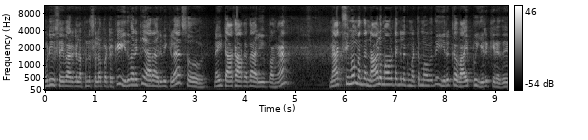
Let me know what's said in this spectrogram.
முடிவு செய்வார்கள் அப்படின்னு சொல்லப்பட்டிருக்கு. இதுவரைக்கும் யாரும் அறிவிக்கலை. ஸோ நைட் ஆக ஆக தான் அறிவிப்பாங்க. மேக்ஸிமம் அந்த நாலு மாவட்டங்களுக்கு மட்டுமாவது இருக்க வாய்ப்பு இருக்கிறது.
